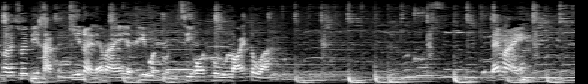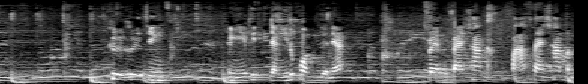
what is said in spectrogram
เฟิร์สช่วยพี่ขายคุกกี้หน่อยได้ไหมเดี๋ยวพี่อุดหนุน CO2 ร้อยตัว ได้ไหม คือคือจริงๆอย่างนี้พี่ อย่างนี้ทุกคนเดี๋ยวนี้เทรนด์แฟชั่นอะฟาสต์แฟชั่นมัน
